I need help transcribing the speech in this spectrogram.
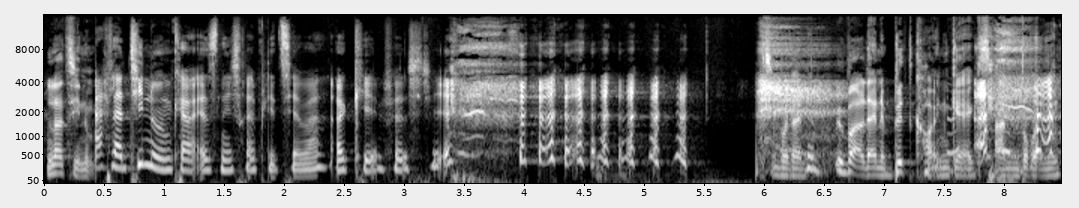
Latinum. Ach, Latinum ist nicht replizierbar. Okay, verstehe. Jetzt mal deine, überall deine Bitcoin-Gags anbringen.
